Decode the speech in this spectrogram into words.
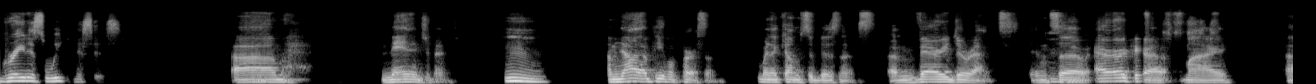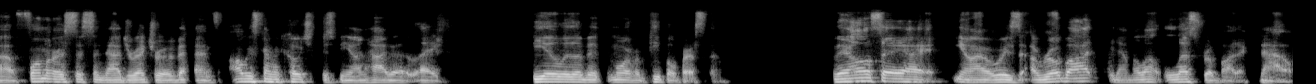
greatest weaknesses? Um, management. Mm. I'm not a people person when it comes to business. I'm very direct, and mm-hmm. so Erica, my uh, former assistant, now director of events, always kind of coaches me on how to like be a little bit more of a people person. They all say I, you know, I was a robot and I'm a lot less robotic now.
